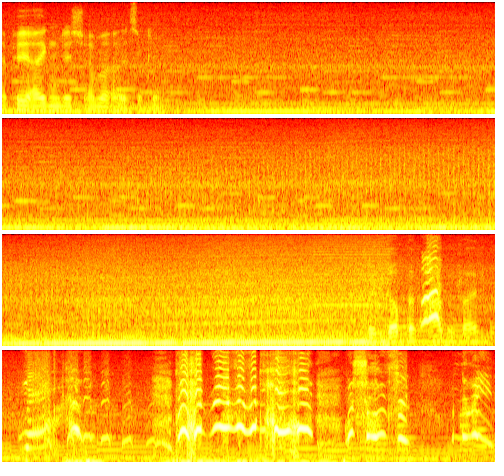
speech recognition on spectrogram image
RP eigentlich, aber alles okay. Ich glaube, das Rasenzeichen. Oh, Scheiße! Oh, nein!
